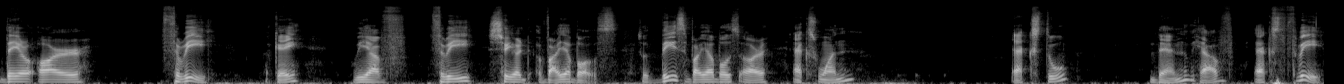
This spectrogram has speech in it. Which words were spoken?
there are three okay we have three shared variables so these variables are x1 x2, then we have x3.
